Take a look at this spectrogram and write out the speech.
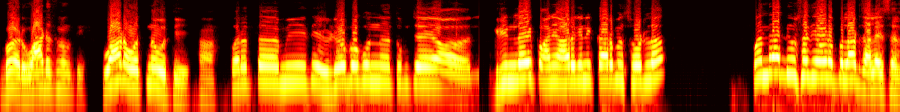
बर वाढच नव्हती. वाढ होत नव्हती. हा. परत मी ते व्हिडिओ बघून तुमचे ग्रीन लाईफ आणि ऑर्गॅनिक कार्बन सोडलं. पंधरा दिवसात एवढं प्लॉट झालाय सर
